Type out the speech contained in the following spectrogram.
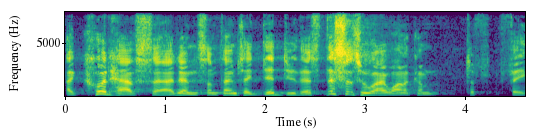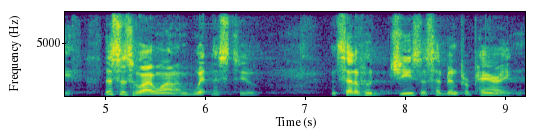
I could have said, and sometimes I did do this, this is who I want to come to faith. This is who I want to witness to, instead of who Jesus had been preparing.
